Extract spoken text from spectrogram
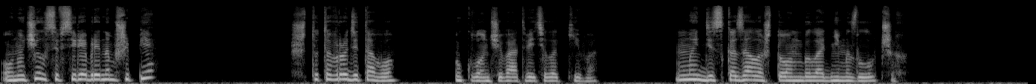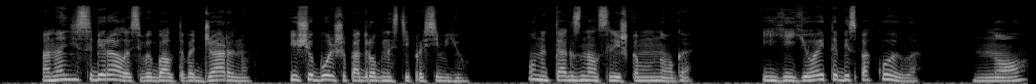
Он учился в серебряном шипе? Что-то вроде того, уклончиво ответила Кива. Мэдди сказала, что он был одним из лучших. Она не собиралась выбалтывать Джарену еще больше подробностей про семью. Он и так знал слишком много. И ее это беспокоило. Но...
